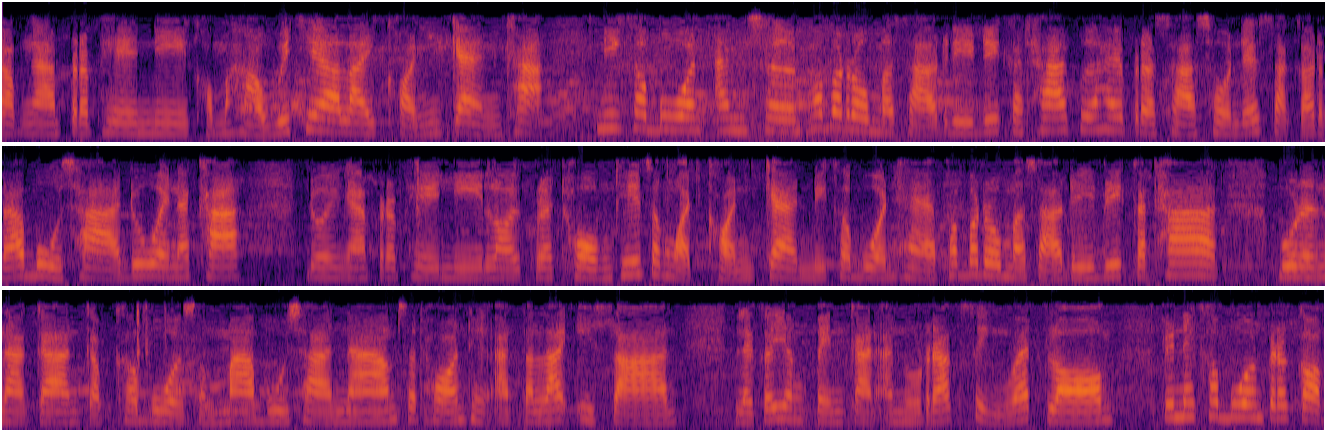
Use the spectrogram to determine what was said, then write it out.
หรับงานประเพณีของมหาวิทยาลัยขอนแก่นค่ะ มีขบวนอัญเชิญพระบรมสารีริกธาตุเพื่อให้ประชาชนได้สักการะบูชาด้วยนะคะ โดยงานประเพณีลอยกระทงที่จังหวัดขอนแก่นมีขบวนแห่พระบรมสารีริกธาตุบูรณาการกับขบวนสัมมาบูชาน้ำสะท้อนถึงอัตลักษณ์อีสาน และก็ยังเป็นการอนุรักษ์สิ่งแวดล้อม โดยในขบวนประกอบ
